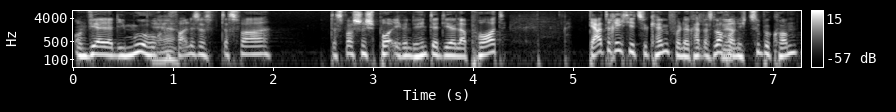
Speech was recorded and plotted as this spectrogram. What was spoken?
Und wie er da die Mur Ja. hochgefahren ist, das, das war, das war schon sportlich. Wenn du hinter dir Laporte, der hatte richtig zu kämpfen und der hat das Loch Ja. auch nicht zubekommen.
